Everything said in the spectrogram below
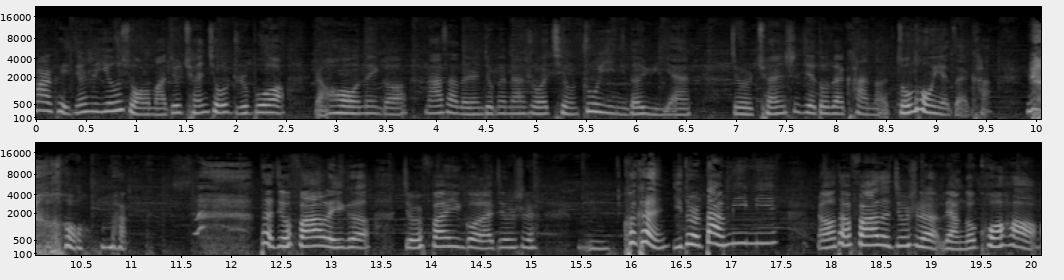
Mark 已经是英雄了嘛，就全球直播，然后那个 NASA 的人就跟他说：“请注意你的语言，就是全世界都在看呢，总统也在看。”然后 Mark 他就发了一个，就是翻译过来就是，嗯，快看一对大咪咪，然后他发的就是两个括号，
